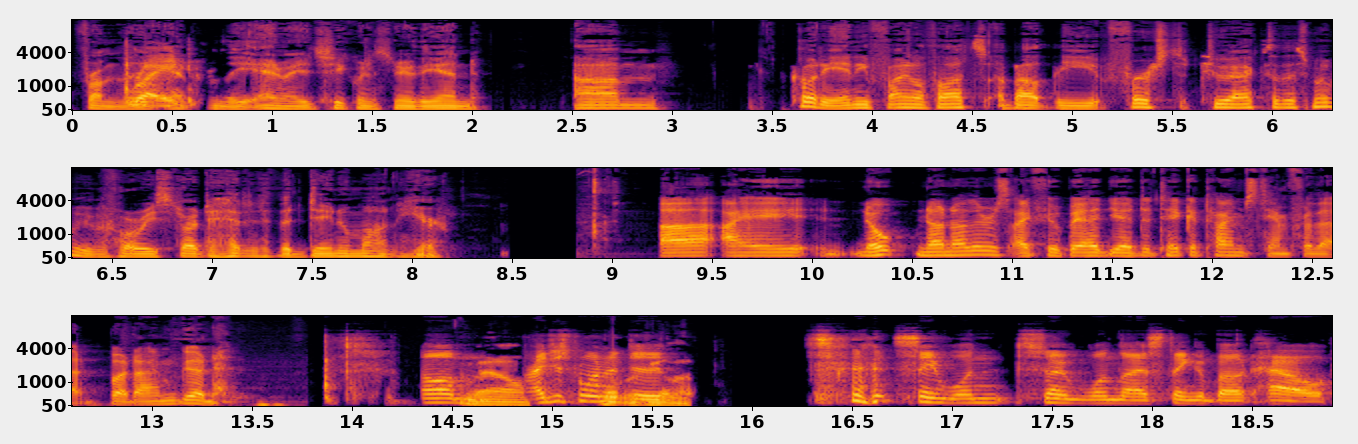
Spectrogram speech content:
From the right. from the animated sequence near the end. Um Cody, any final thoughts about the first two acts of this movie before we start to head into the denouement here? Uh, I nope, none others. I feel bad you had to take a timestamp for that, but I'm good. Um, well, I just wanted to say one say one last thing about how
